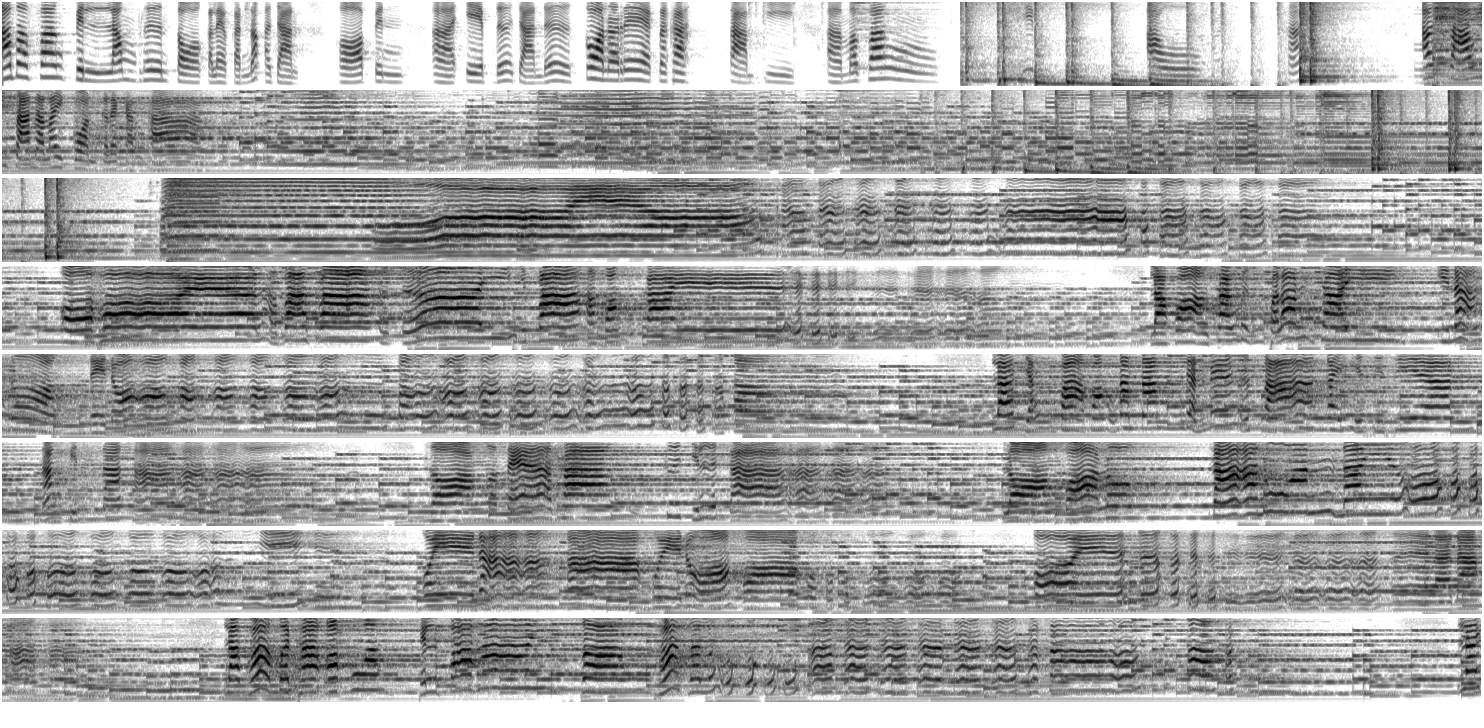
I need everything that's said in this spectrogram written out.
เอามาฟังเป็นลำเพลินต่อกันแล้วกันเนาะอาจารย์ ขอเป็นเอฟเดออาจารย์เดอร์ก่อนแรกนะคะ ตามทีอ่ามาฟังที่เอาฮะเอาสาวอีสานอะไรก่อนกันแล้วกันค่ะ ละฟ้องสร้างบึงพลันชัยอีนางน้องได้น้องลาเสียงฟ้าห้องนำนำเดินแม่สาไก่สิเสียนนางปินนาสองแต่ทางคือจิลกาลองบ่ลง ôi na ôi nó ôi là na là hoa mật hà ọc quang hình phá hai sang phá ra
